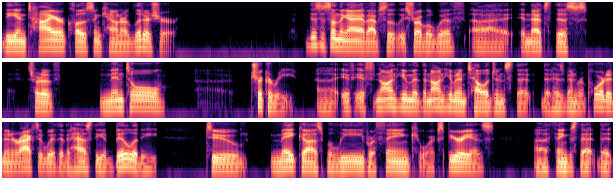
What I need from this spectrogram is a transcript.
the entire close encounter literature? This is something I have absolutely struggled with, uh, and that's this sort of mental uh, trickery. Uh, if if non-human, the non-human intelligence that that has been reported and interacted with, if it has the ability to make us believe or think or experience uh, things that that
